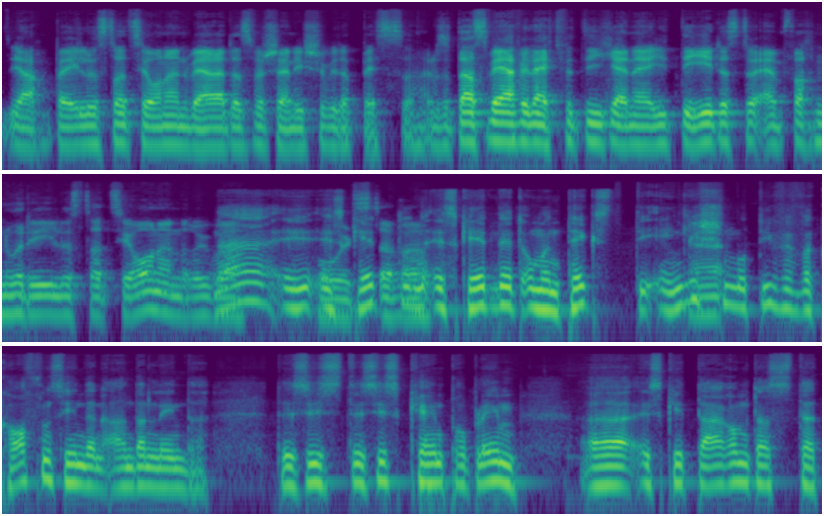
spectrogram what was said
ja, bei Illustrationen wäre das wahrscheinlich schon wieder besser. Also das wäre vielleicht für dich eine Idee, dass du einfach nur die Illustrationen rüber Nein, es, geht, es geht nicht um einen Text. Die englischen ja. Motive verkaufen sie in den anderen Ländern. Das ist, das ist kein Problem. Äh, es geht darum, dass der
